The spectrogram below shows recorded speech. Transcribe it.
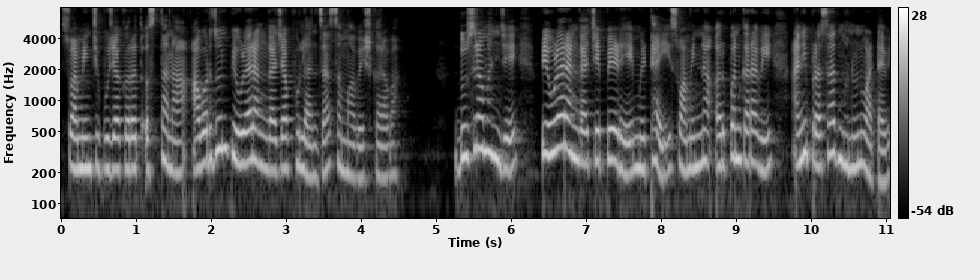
स्वामींची पूजा करत असताना आवर्जून पिवळ्या रंगाच्या फुलांचा समावेश करावा. दुसरं म्हणजे पिवळ्या रंगाचे पेढे मिठाई स्वामींना अर्पण करावी आणि प्रसाद म्हणून वाटावे.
